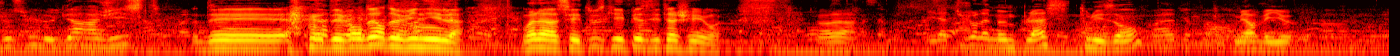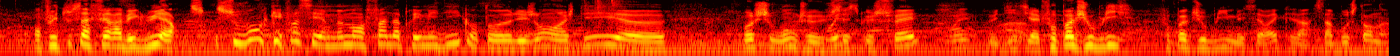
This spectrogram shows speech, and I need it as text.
Je suis le garagiste des, des vendeurs de vinyle. Voilà, c'est tout ce qui est pièces détachées, moi. Voilà. Il a toujours la même place tous les ans. Merveilleux. On fait tous affaire avec lui. Alors souvent, quelquefois, c'est même en fin d'après-midi quand euh, les gens ont acheté. euh, moi, souvent, je, je sais ce que je fais. Je me dis, il faut pas que j'oublie. Il faut pas que j'oublie, mais c'est vrai que c'est un- beau stand. hein.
